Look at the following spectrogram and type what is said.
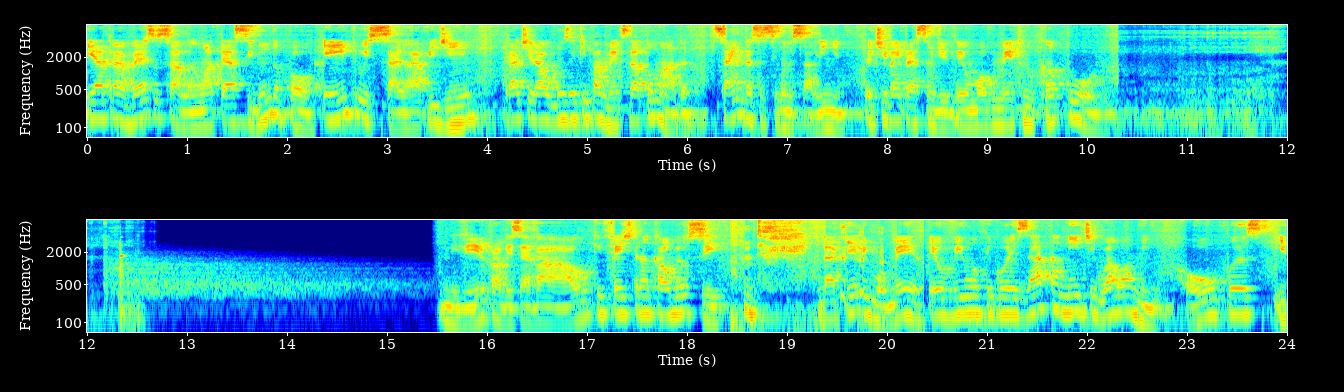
e atravesso o salão até a segunda porta. Entro e saio rapidinho para tirar alguns equipamentos da tomada. Saindo dessa segunda salinha, eu tive a impressão de ver um movimento no canto do olho. Me viro para observar algo que fez trancar o meu ser. Daquele momento, eu vi uma figura exatamente igual a mim. Roupas e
